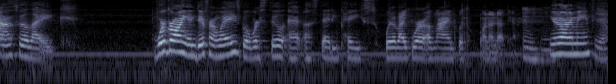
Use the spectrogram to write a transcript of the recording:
I feel like we're growing in different ways, but we're still at a steady pace where like we're aligned with one another. hmm You know what I mean? Yeah.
